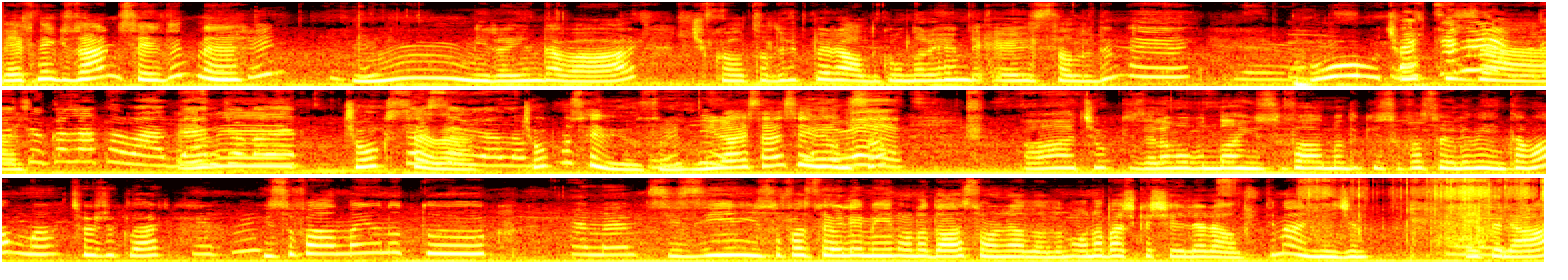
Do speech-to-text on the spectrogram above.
Defne güzel mi? Sevdin mi? Hmm, Miray'ın da var. Çikolatalı hüpler aldık onlara hem de el salı değil mi? Oo, çok güzel. Çikolata var. Ben Evet. Çok sever. seviyorum. Çok mu seviyorsun? Miray sen seviyor musun? Evet. Aa çok güzel ama bundan Yusuf almadık. Yusuf'a söylemeyin tamam mı çocuklar? Hı hı. Yusuf almayı unuttuk. Tamam. Siz yiyin Yusuf'a söylemeyin ona daha sonra alalım. Ona başka şeyler aldık değil mi anneciğim? Mesela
